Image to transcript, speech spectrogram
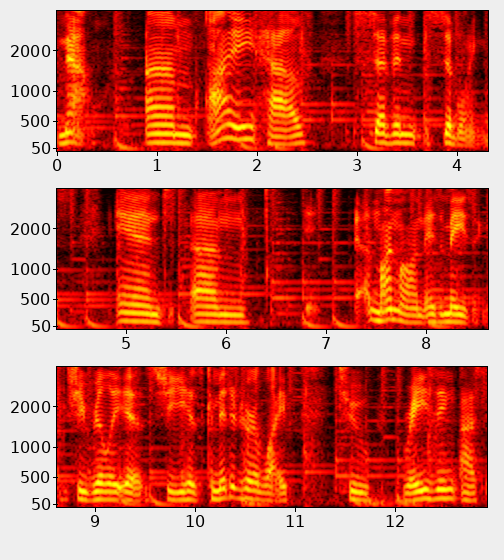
Now, um, I have seven siblings, and um, my mom is amazing. She really is. She has committed her life to raising us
